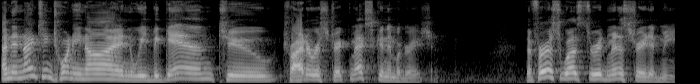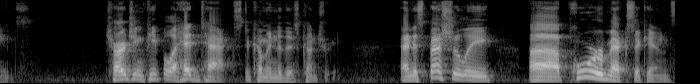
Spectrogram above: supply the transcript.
And in 1929, we began to try to restrict Mexican immigration. The first was through administrative means, charging people a head tax to come into this country. And especially uh, poor Mexicans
